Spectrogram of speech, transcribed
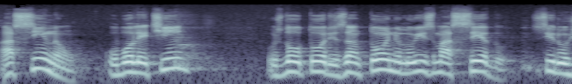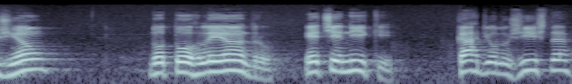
Assinam o boletim os doutores Antônio Luiz Macedo, cirurgião, doutor Leandro Etienique, cardiologista,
